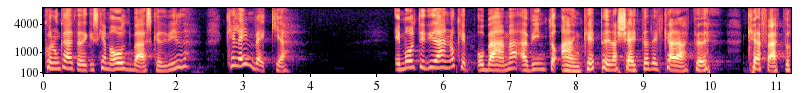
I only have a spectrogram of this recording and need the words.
con un carattere che si chiama Old Baskerville, che la invecchia. E molti diranno che Obama ha vinto anche per la scelta del carattere che ha fatto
